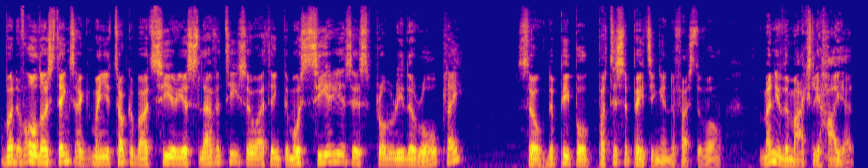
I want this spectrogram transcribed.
but of all those things like, when you talk about serious levity so i think the most serious is probably the role play. So the people participating in the festival many of them are actually hired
